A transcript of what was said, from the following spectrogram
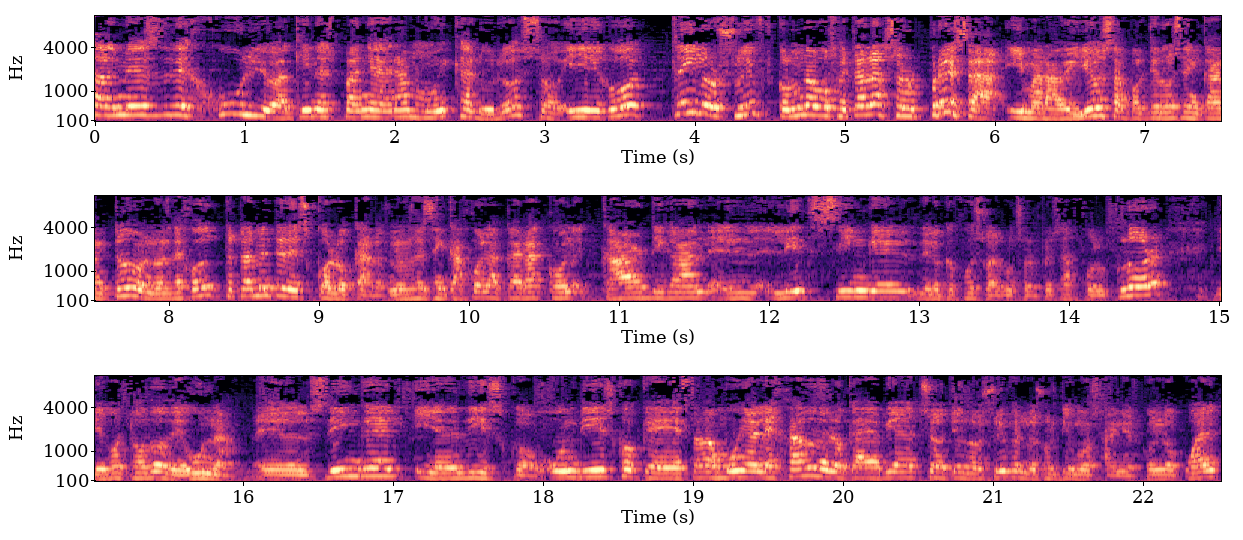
al mes de julio. Aquí en España era muy caluroso. Y llegó Taylor Swift con una bofetada sorpresa y maravillosa porque nos encantó. Nos dejó totalmente descolocados. Nos desencajó la cara con Cardigan, el lead single de lo que fue su álbum sorpresa Folklore. Llegó todo de una. El single y el disco. Un disco que estaba muy alejado de lo que había hecho Taylor Swift en los últimos años. Con lo cual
